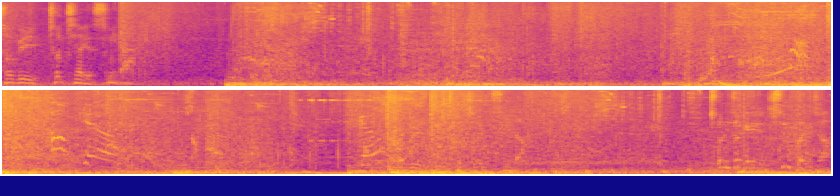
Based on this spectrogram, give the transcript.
적을 처치하였습니다. 천적의 심판자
